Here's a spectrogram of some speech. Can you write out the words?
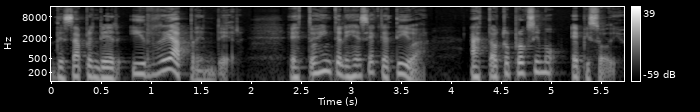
desaprender y reaprender. Esto es inteligencia creativa. Hasta otro próximo episodio.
